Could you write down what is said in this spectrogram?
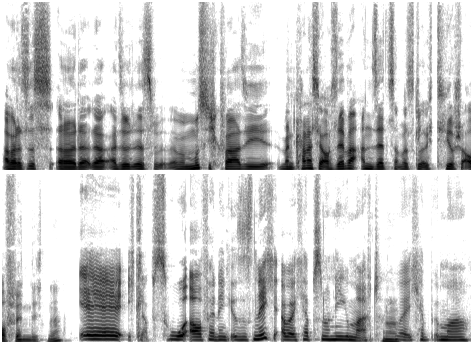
Aber das ist, äh, da, da, also das, man muss sich quasi, man kann das ja auch selber ansetzen, aber das ist, glaube ich, tierisch aufwendig, ne? Äh, ich glaube, so aufwendig ist es nicht, aber ich habe es noch nie gemacht. Weil ich habe immer,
